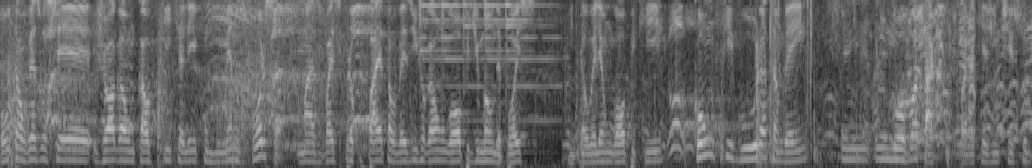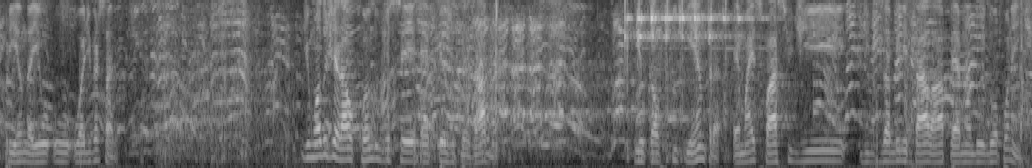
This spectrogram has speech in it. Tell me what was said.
Ou talvez você joga um calf kick ali com menos força, mas vai se preocupar talvez em jogar um golpe de mão depois. Então ele é um golpe que configura também um, um novo ataque para que a gente surpreenda aí o, o, o, adversário. De modo geral, quando você é peso pesado e o calf kick entra, é mais fácil de, de desabilitar lá a perna do, do oponente.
